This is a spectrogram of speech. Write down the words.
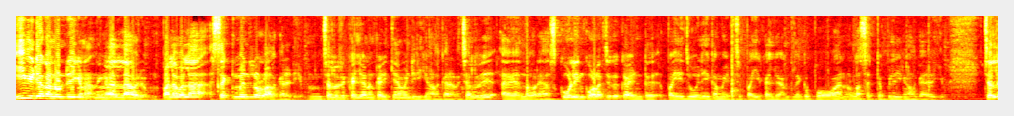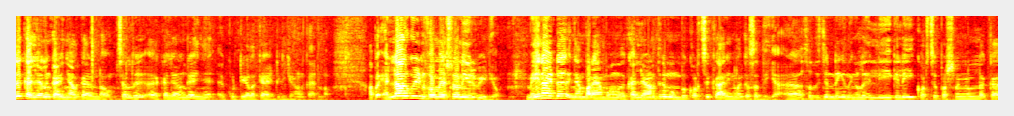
ഈ വീഡിയോ കണ്ടുകൊണ്ടിരിക്കുന്ന നിങ്ങളെല്ലാവരും പല പല സെഗ്മെന്റിലുള്ള ആൾക്കാരായിരിക്കും. ചിലർ കല്യാണം കഴിക്കാൻ വേണ്ടി ഇരിക്കുന്ന ആൾക്കാരാണ് ചിലർ എന്താ പറയുക സ്കൂളിങ് കോളേജൊക്കെ കഴിഞ്ഞിട്ട് പയ്യെ ജോലിയൊക്കെ മേടിച്ച് പയ്യെ കല്യാണത്തിലേക്ക് പോകാനുള്ള സെറ്റപ്പിൽ ഇരിക്കുന്ന ആൾക്കാരായിരിക്കും. ചിലർ കല്യാണം കഴിഞ്ഞ ആൾക്കാരുണ്ടാവും. ചിലർ കല്യാണം കഴിഞ്ഞ് കുട്ടികളൊക്കെ ആയിട്ടിരിക്കുന്ന ആൾക്കാരുണ്ടാവും. അപ്പോൾ എല്ലാവർക്കും ഒരു ഇൻഫർമേഷനാണ് ഈ ഒരു വീഡിയോ മെയിനായിട്ട് ഞാൻ പറയാൻ പോകുന്നത് കല്യാണത്തിന് മുമ്പ് കുറച്ച് കാര്യങ്ങളൊക്കെ ശ്രദ്ധിക്കുക. ശ്രദ്ധിച്ചിട്ടുണ്ടെങ്കിൽ നിങ്ങൾ ലീഗലി കുറച്ച് പ്രശ്നങ്ങളിലൊക്കെ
